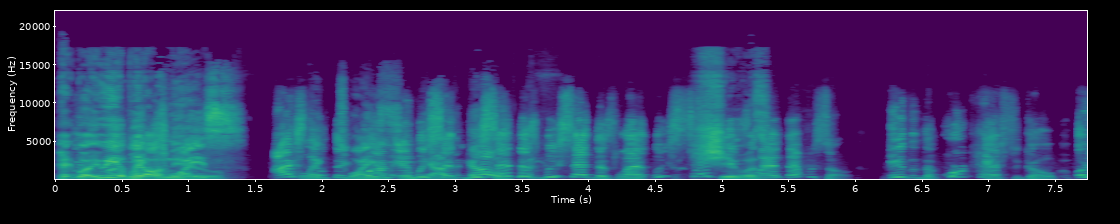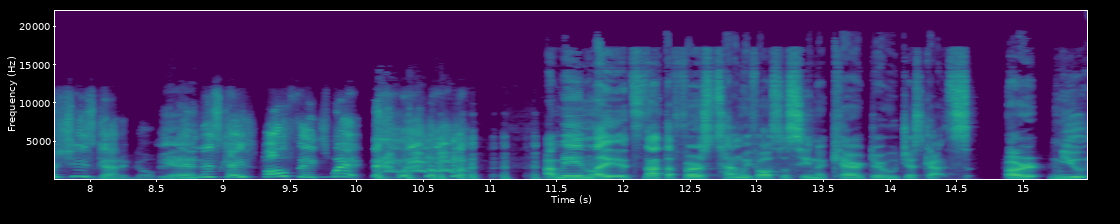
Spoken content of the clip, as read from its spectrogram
Pe- well, we, but, we like, all knew. I still like, think. well, I mean, and we we said we said this. We said this last. We said She this was- last episode. Either the quirk has to go or she's got to go. Yeah. And in this case, both things went. I mean, like it's not the first time we've also seen a character who just got s- or new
